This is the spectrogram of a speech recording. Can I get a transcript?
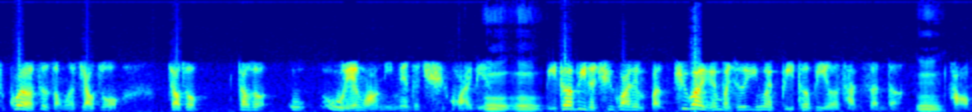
，Square 这种的叫做叫做叫做物物联网里面的区块链。嗯嗯比特币的区块链本区块链原本就是因为比特币而产生的。嗯好，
